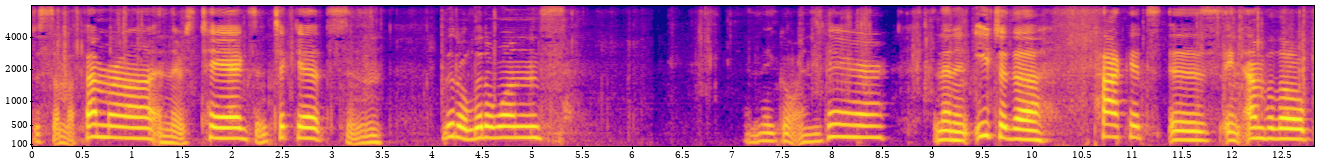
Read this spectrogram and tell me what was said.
just some ephemera and there's tags and tickets and little little ones and they go in there and then in each of the pockets is an envelope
